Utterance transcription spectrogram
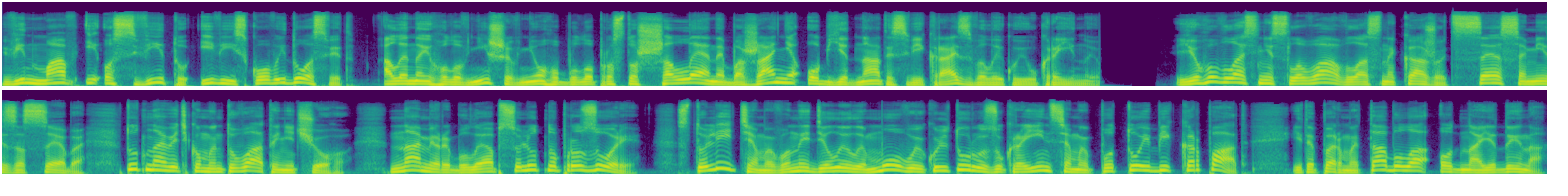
він мав і освіту, і військовий досвід, але найголовніше в нього було просто шалене бажання об'єднати свій край з великою Україною. Його власні слова, власне кажуть, все самі за себе. Тут навіть коментувати нічого. Наміри були абсолютно прозорі. Століттями вони ділили мову і культуру з українцями по той бік Карпат, і тепер мета була одна єдина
